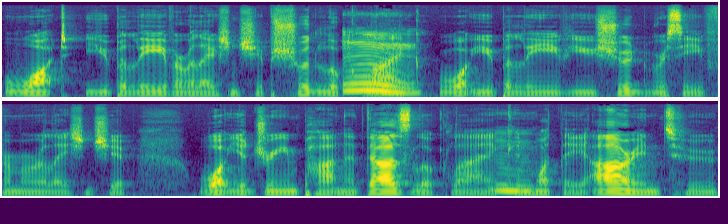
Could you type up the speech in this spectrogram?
what you believe a relationship should look Mm. like, what you believe you should receive from a relationship, what your dream partner does look like, Mhm. and what they are into.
